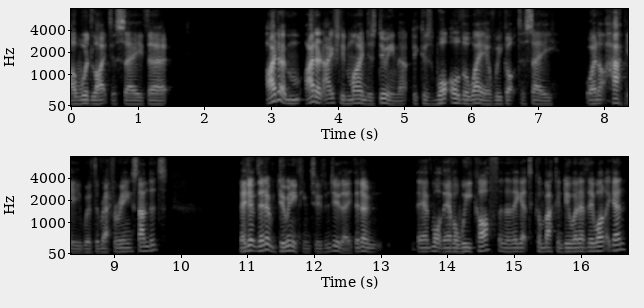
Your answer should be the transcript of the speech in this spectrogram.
I would like to say that I don't I don't actually mind us doing that because what other way have we got to say we're not happy with the refereeing standards? They don't they don't do anything to them, do they? They don't they have what they have a week off and then they get to come back and do whatever they want again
